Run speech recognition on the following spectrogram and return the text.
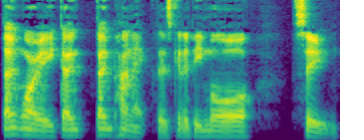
Don't worry, don't don't panic. There's going to be more soon.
